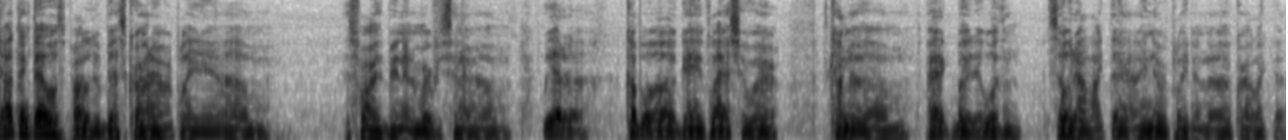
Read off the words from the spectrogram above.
Yeah, I think that was probably the best crowd I ever played in. Um, as far as being in the Murphy Center, um, we had a couple uh, games last year where it's kind of um, packed, but it wasn't sold out like that. I ain't never played in a crowd like that.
